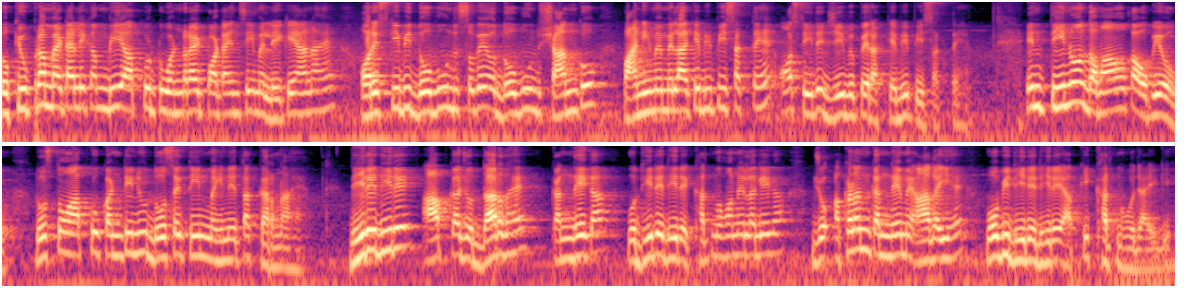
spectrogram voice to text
तो क्यूप्रम मेटालिकम भी आपको 200 पोटेंसी में लेके आना है और इसकी भी दो बूंद सुबह और दो बूंद शाम को पानी में मिला के भी पी सकते हैं और सीधे जीभ पे रख के भी पी सकते हैं। इन तीनों दवाओं का उपयोग दोस्तों आपको कंटिन्यू दो से तीन महीने तक करना है। धीरे धीरे आपका जो दर्द है कंधे का, वो धीरे धीरे खत्म होने लगेगा। जो अकड़न कंधे में आ गई है, वो भी धीरे धीरे आपकी खत्म हो जाएगी।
